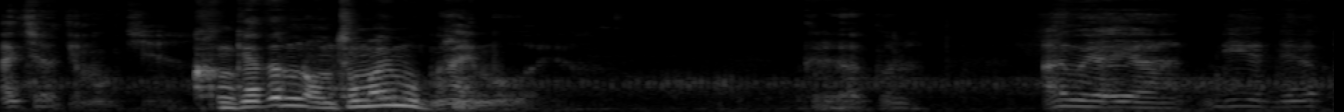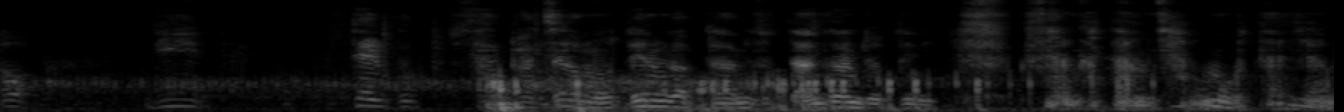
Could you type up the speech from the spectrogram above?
아 저렇게 먹지 큰 개들은 엄청 많이 먹지. 많이 먹어요. 그래갖고는 아이고 야야 니 내가 또니 데리고 살 발자가 못 되는 것 같다 하면서 딴 사람 줬더니 그 사람 갖다 하면 참 못하지 아마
